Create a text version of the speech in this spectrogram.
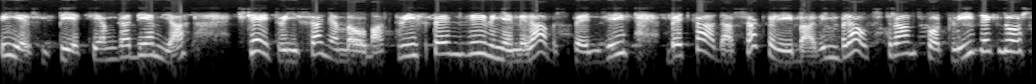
55 gadiem, ja? šeit viņi saņem vēl Latvijas pensiju, viņiem ir abas pensijas, bet kādā sakarībā viņi brauc transporta līdzekļos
